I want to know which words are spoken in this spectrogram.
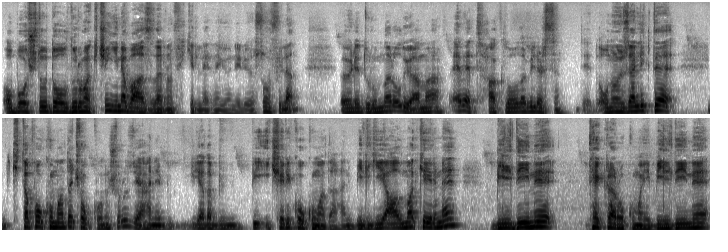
o boşluğu doldurmak için yine bazılarının fikirlerine yöneliyorsun filan. Öyle durumlar oluyor ama evet haklı olabilirsin. Onu özellikle kitap okumada çok konuşuruz ya hani ya da bir, bir içerik okumada hani bilgiyi almak yerine bildiğini tekrar okumayı, bildiğini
